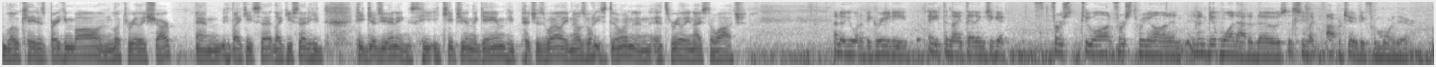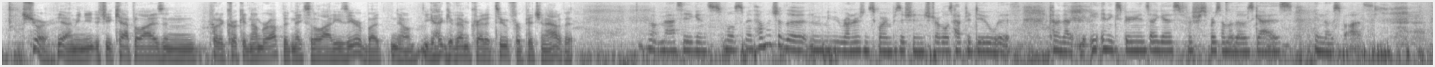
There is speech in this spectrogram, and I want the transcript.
locate his breaking ball and looked really sharp. And like he said, like you said, he he gives you innings. He, he keeps you in the game. He pitches well. He knows what he's doing, and it's really nice to watch. I know you want to be greedy. Eighth to ninth innings, you get first two on, first three on, and you don't get one out of those. It seemed like opportunity for more there. Sure. Yeah. I mean, if you capitalize and put a crooked number up, it makes it a lot easier. But you know, you got to give them credit too for pitching out of it about Massey against Will Smith, how much of the maybe runners in scoring position struggles have to do with kind of that inexperience, I guess, for, for some of those guys in those spots?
